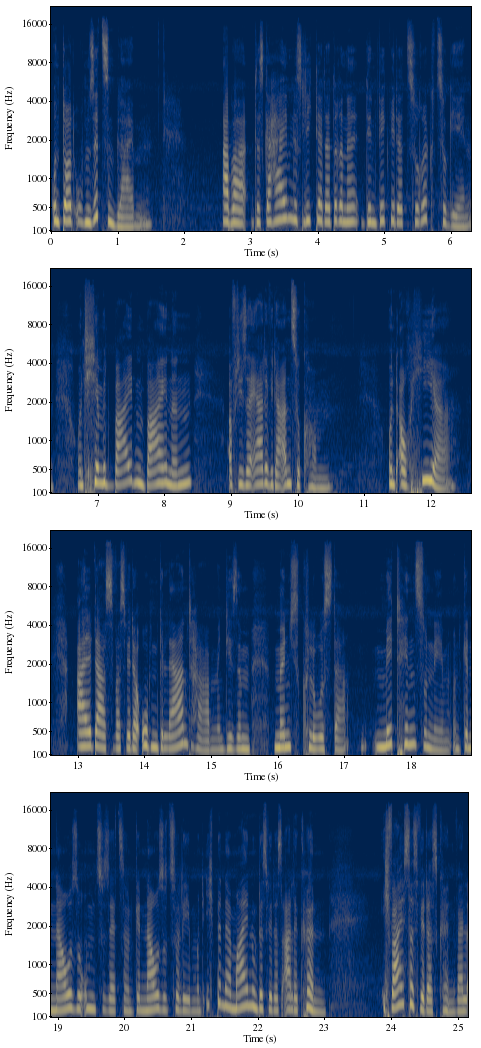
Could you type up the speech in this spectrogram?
und dort oben sitzen bleiben. Aber das Geheimnis liegt ja da drin, den Weg wieder zurückzugehen und hier mit beiden Beinen auf dieser Erde wieder anzukommen. Und auch hier all das, was wir da oben gelernt haben in diesem Mönchskloster, mit hinzunehmen und genauso umzusetzen und genauso zu leben. Und ich bin der Meinung, dass wir das alle können. Ich weiß, dass wir das können, weil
